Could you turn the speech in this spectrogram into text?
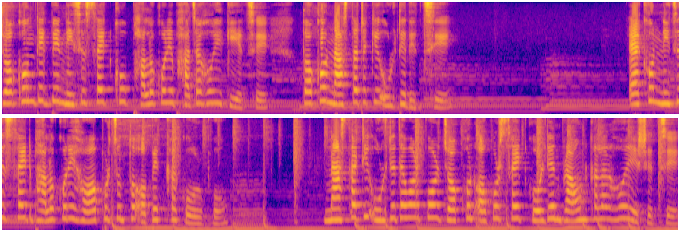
যখন দেখবেন নিচের সাইড খুব ভালো করে ভাজা হয়ে গিয়েছে, তখন নাস্তাটাকে উল্টে দিচ্ছি। এখন নিচের সাইড ভালো করে হওয়া পর্যন্ত অপেক্ষা করব। নাস্তাটি উল্টে দেওয়ার পর যখন অপর সাইড গোল্ডেন ব্রাউন কালার হয়ে এসেছে,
